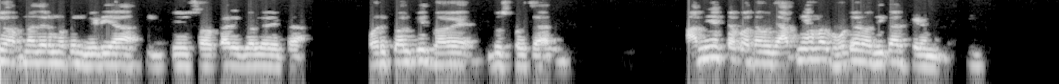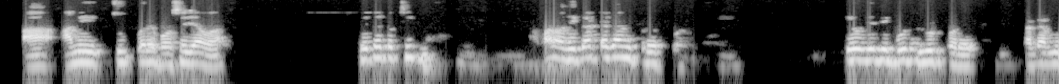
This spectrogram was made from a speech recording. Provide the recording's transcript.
আপনাদের মতন মিডিয়া সরকারি দলের এটা পরিকল্পিত ভাবে দুষ্প্রচার। আমি একটা কথা বলছি আপনি আমার ভোটের অধিকার কেড়ে নেবেন। আমি চুপ করে বসে যাওয়া এটা তো ঠিক না। আমার অধিকারটাকে আমি প্রয়োগ করব। কেউ যদি বুথ লুট করে তাকে আপনি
